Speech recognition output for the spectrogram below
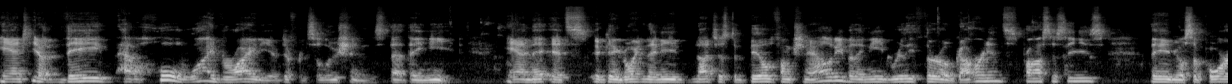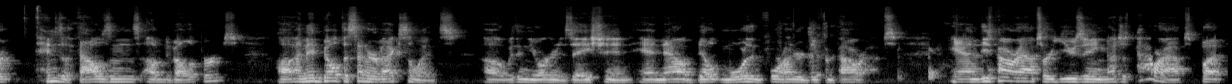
And you know they have a whole wide variety of different solutions that they need, and it's again going. They need not just to build functionality, but they need really thorough governance processes. They need to support tens of thousands of developers, uh, and they built a center of excellence uh, within the organization, and now built more than 400 different Power Apps. And these Power Apps are using not just Power Apps, but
